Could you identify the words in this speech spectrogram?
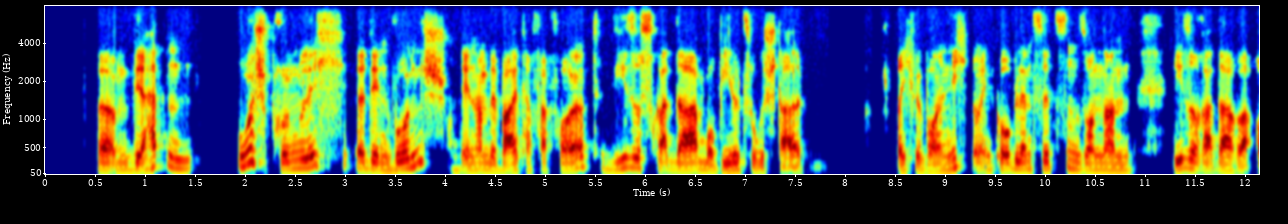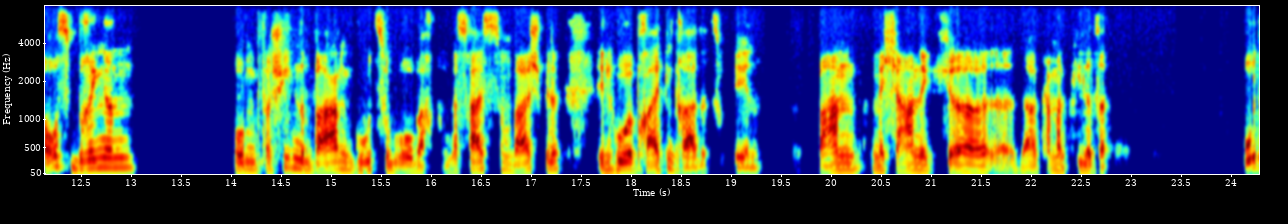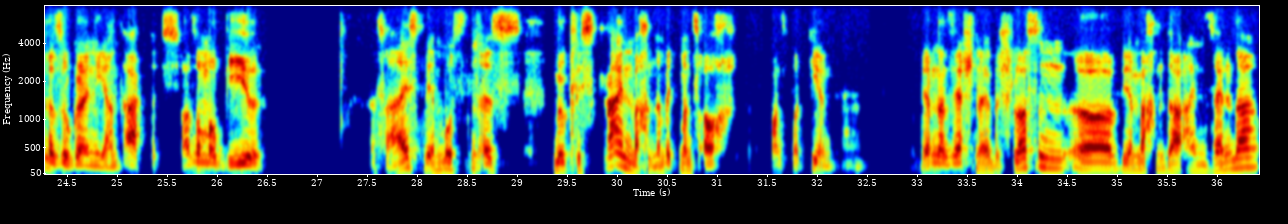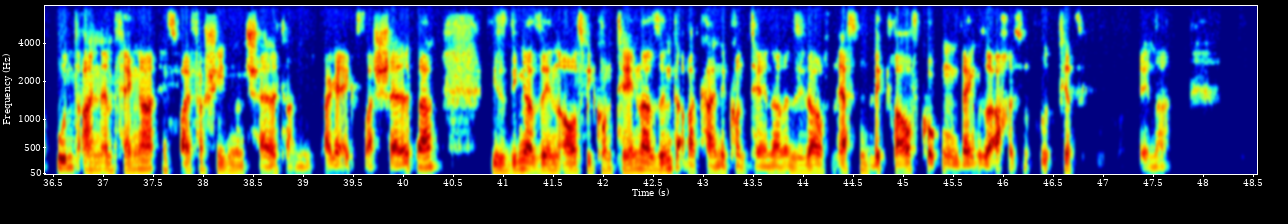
Ähm, wir hatten ursprünglich äh, den Wunsch, und den haben wir weiter verfolgt, dieses Radar mobil zu gestalten. Sprich, wir wollen nicht nur in Koblenz sitzen, sondern diese Radare ausbringen, um verschiedene Bahnen gut zu beobachten. Das heißt zum Beispiel in hohe Breitengrade zu gehen. Bahnmechanik, äh, da kann man viele Sachen. Oder sogar in die Antarktis, also mobil. Das heißt, wir mussten es möglichst klein machen, damit man es auch transportieren kann. Wir haben dann sehr schnell beschlossen, äh, wir machen da einen Sender und einen Empfänger in zwei verschiedenen Sheltern. Ich sage extra Shelter. Diese Dinger sehen aus wie Container, sind aber keine Container. Wenn Sie da auf den ersten Blick drauf gucken, denken Sie, ach, ist ein 40 Fuß Container.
